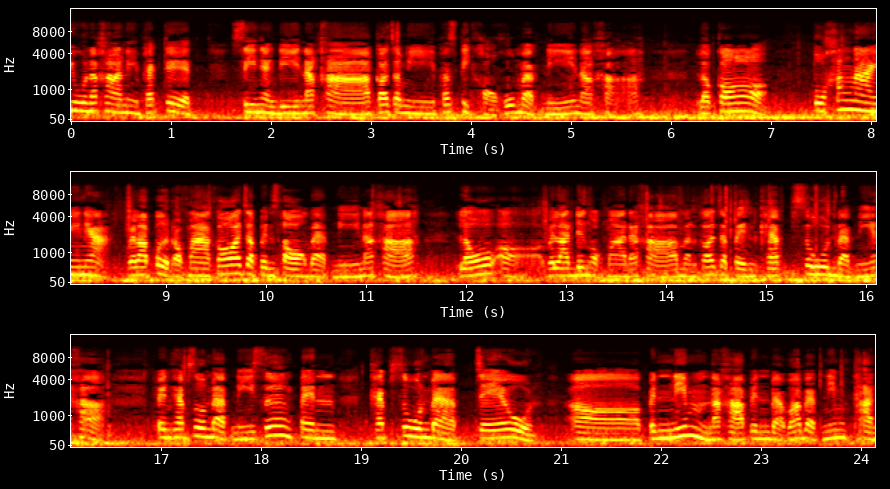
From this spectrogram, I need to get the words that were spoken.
ยูนะคะ นี่แพ็กเกจซีนอย่างดีนะคะ ก็จะมีพลาสติกของหุ้มแบบนี้นะคะ แล้วก็ตัวข้างในเนี่ย เวลาเปิดออกมาก็จะเป็นซองแบบนี้นะคะ แล้วเเวลาดึงออกมานะคะ มันก็จะเป็นแคปซูลแบบนี้ค่ะ เป็นแคปซูลแบบนี้ซึ่งเป็นแคปซูลแบบเจลเอ่อเป็นนิ่มนะคะ เป็นแบบว่าแบบนิ่มทาน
